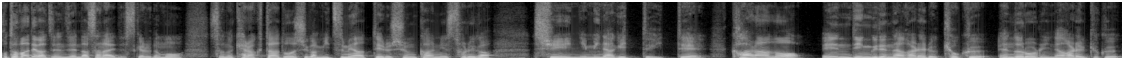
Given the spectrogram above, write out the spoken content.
言葉では全然出さないですけれども、そのキャラクター同士が見つめ合っている瞬間にそれがシーンにみなぎっていて、からのエンディングで流れる曲、エンドロールに流れる曲、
